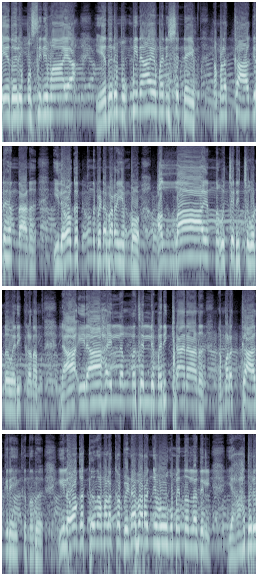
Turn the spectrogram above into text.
ഏതൊരു മുസ്ലിമായ ഏതൊരു മുഗ്മിനായ മനുഷ്യന്റെയും നമ്മളൊക്കെ ആഗ്രഹം എന്താണ്? ഈ ലോകത്ത് നിന്ന് വിട പറയുമ്പോൾ അള്ളാ എന്ന് ഉച്ചരിച്ചുകൊണ്ട് മരിക്കണം. ലാ ഇലാഹ ചൊല്ലി മരിക്കാനാണ് നമ്മളൊക്കെ ആഗ്രഹിക്കുന്നത്. ഈ ലോകത്ത് നമ്മളൊക്കെ വിട പറഞ്ഞു പോകും എന്നുള്ളതിൽ യാതൊരു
